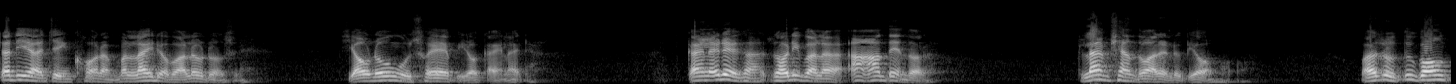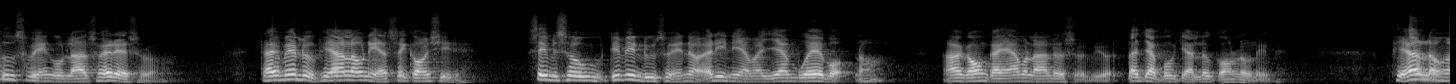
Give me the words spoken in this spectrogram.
တတိယအကြိမ်ခေါ်တာမလိုက်တော့ဘာလို့တော့ဆိုရင် ရောင်တုံးကိုဆွဲပြီးတော့ကင်လိုက်တာကင်လိုက်တဲ့အခါဇောတိပါဠအံ့အားသင့်သွားတာလန့်ဖြန့်သွားတယ်လို့ပြောမှာဘာလို့သူကောင်းသူဆွေင်ကိုလာဆွဲတယ်ဆိုတော့ဒါပေမဲ့လို့ဖះလောင်းနေစိတ်ကောင်းရှိတယ်စိတ်မဆိုးဘူးတိပိလူဆိုရင်တော့အဲ့ဒီနေရာမှာရံပွဲပေါ့နော်ငါကောင်းကံရမလားလို့ဆိုပြီးတော့တတ်ကြပုတ်ကြလှုပ်ကောင်းလှုပ်လိမ့်မယ်ဖះလောင်းက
